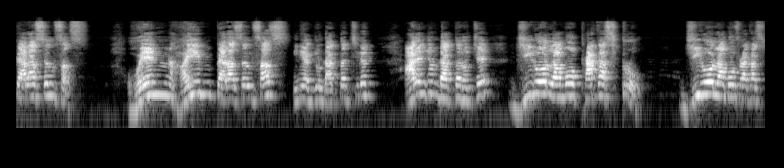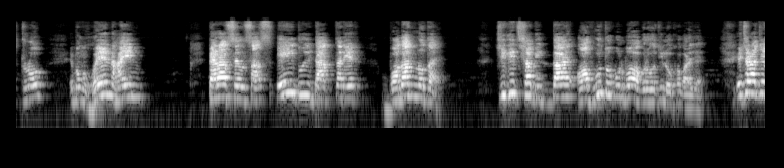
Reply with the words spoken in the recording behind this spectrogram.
প্যারাসেলসাস। হোয়েন হাইম প্যারাসেলসাস ইনি একজন ডাক্তার ছিলেন, আরেকজন ডাক্তার হচ্ছে জিরো লামো ফ্রাকাস্ট্রো জিরো লামো ফ্রাকাস্ট্রো এবং হোয়েন হাইম প্যারাসেলসাস এই দুই ডাক্তারের বদান্যতায় চিকিৎসা বিদ্যায় অভূতপূর্ব অগ্রগতি লক্ষ্য করা যায়। এছাড়া যে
